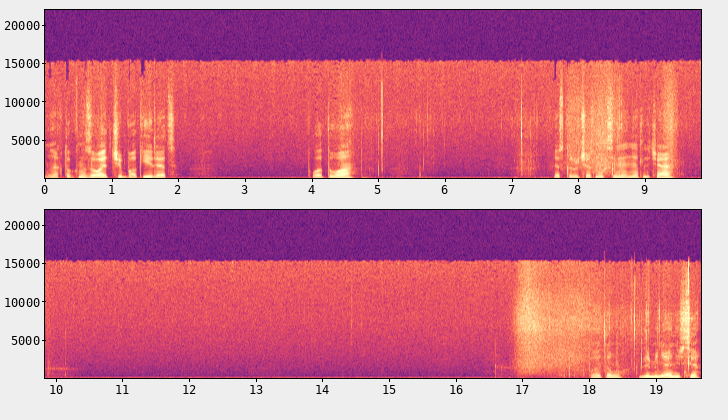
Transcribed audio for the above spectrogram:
А, кто как называет, чебак, елец, плотва. Я скажу честно, их сильно не отличаю. Поэтому для меня они все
